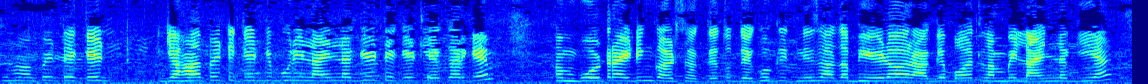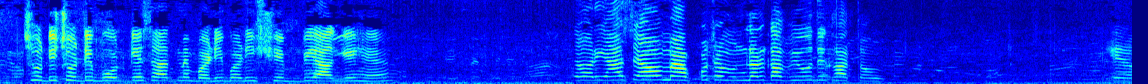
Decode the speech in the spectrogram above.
जहाँ पे टिकट यहाँ पे टिकट की पूरी लाइन लगी है टिकट लेकर के। हम बोट राइडिंग कर सकते हैं। तो देखो कितनी ज़्यादा भीड़ और आगे बहुत लंबी लाइन लगी है। छोटी छोटी बोट के साथ में बड़ी बड़ी शिप भी आगे है। और यहाँ से आओ, मैं आपको समुंदर का व्यू दिखाता हूँ। ये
